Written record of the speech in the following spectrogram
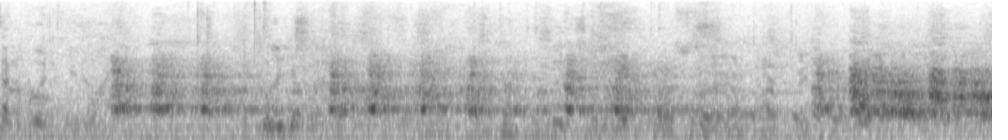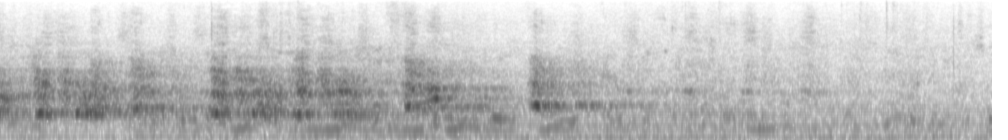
That's a good one. So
